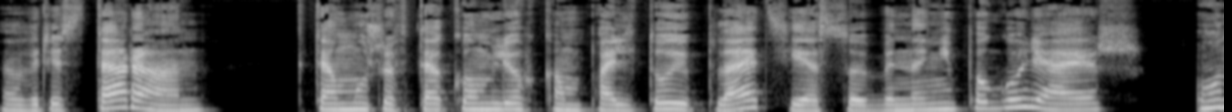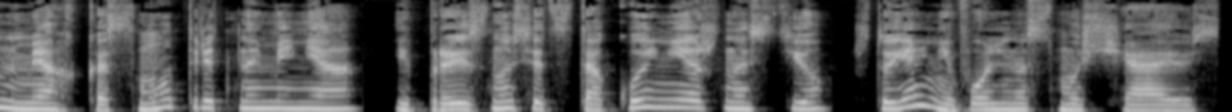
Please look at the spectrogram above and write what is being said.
«В ресторан. К тому же в таком легком пальто и платье особенно не погуляешь». Он мягко смотрит на меня и произносит с такой нежностью, что я невольно смущаюсь.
